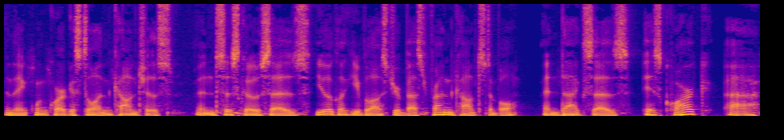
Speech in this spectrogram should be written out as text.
I think, when Quark is still unconscious. And Sisko says, You look like you've lost your best friend, Constable. And Dax says, Is Quark? Uh,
